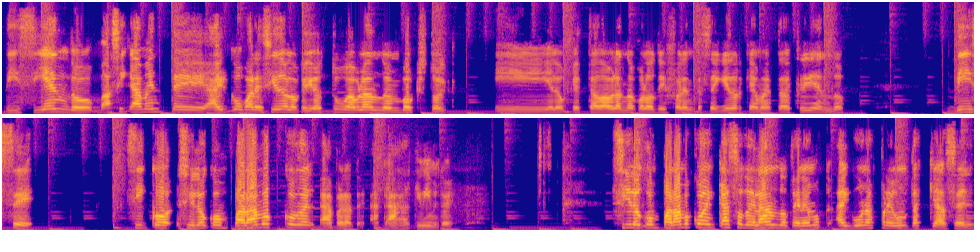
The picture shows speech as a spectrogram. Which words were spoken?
diciendo básicamente algo parecido a lo que yo estuve hablando en Box Talk y lo que he estado hablando con los diferentes seguidores que me han estado escribiendo. Dice, si, lo comparamos con el... Ah, espérate, aquí mismo Si lo comparamos con el caso de Lando, tenemos algunas preguntas que hacer.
